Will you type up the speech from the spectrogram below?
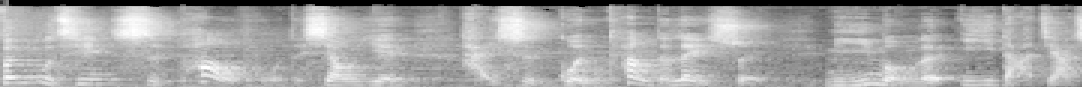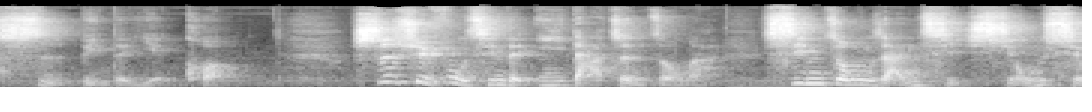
分不清是炮火的硝烟，还是滚烫的泪水，迷蒙了伊达家士兵的眼眶。失去父亲的伊达政宗啊，心中燃起熊熊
